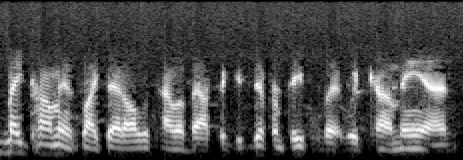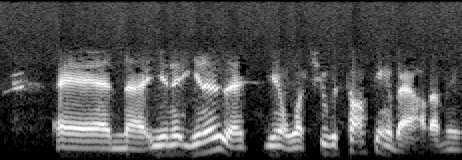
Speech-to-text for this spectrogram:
make comments like that all the time about the different people that would come in, and uh, you know, you knew that you know what she was talking about. I mean,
